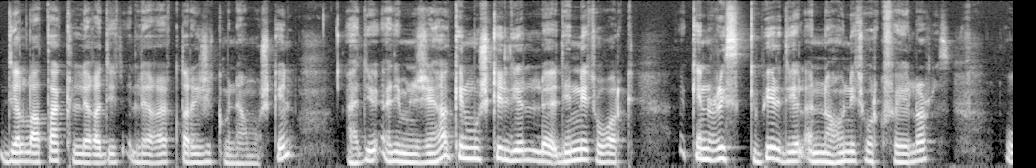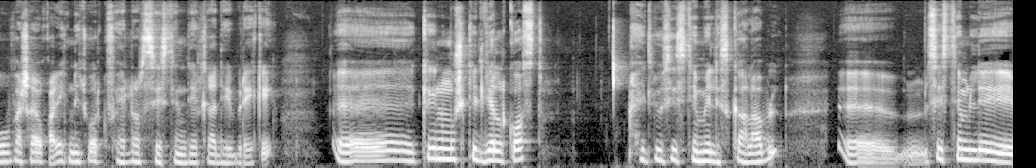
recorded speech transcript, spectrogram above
ديال l'attaque اللي غادي اللي غيقدر يجيك منها مشكل. هادي هادي من جهة. كاين مشكل ديال ديال ال network. كاين risque كبير ديال أنه network failures وفاش غيوقع لك network failure ال system ديالك غادي ي break ي. أه كاين مشكل ديال ال cost حيت le système اللي scalable أه système اللي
